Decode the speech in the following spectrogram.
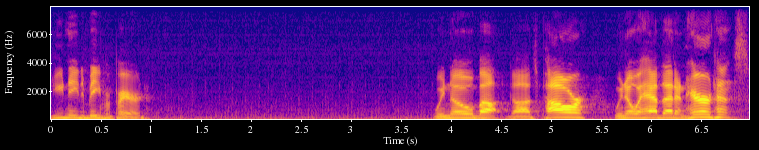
you need to be prepared. We know about God's power, we know we have that inheritance.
